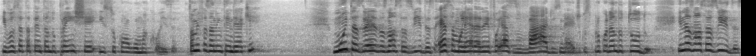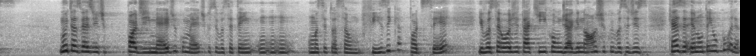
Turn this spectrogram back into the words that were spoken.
e você está tentando preencher isso com alguma coisa? Estão me fazendo entender aqui? Muitas vezes nas nossas vidas, essa mulher foi a vários médicos procurando tudo. E nas nossas vidas, muitas vezes a gente pode ir médico, médico, se você tem um, um, uma situação física, pode ser. E você hoje está aqui com um diagnóstico e você diz: quer dizer, eu não tenho cura.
